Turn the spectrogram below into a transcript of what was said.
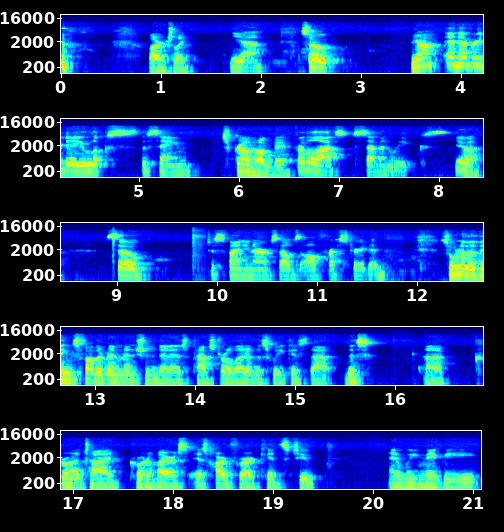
largely. Yeah. so yeah. And every day looks the same. It's groundhog day. For the last seven weeks. yeah. So just finding ourselves all frustrated. so one of the things father ben mentioned in his pastoral letter this week is that this uh, coronatide coronavirus is hard for our kids too. And we maybe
